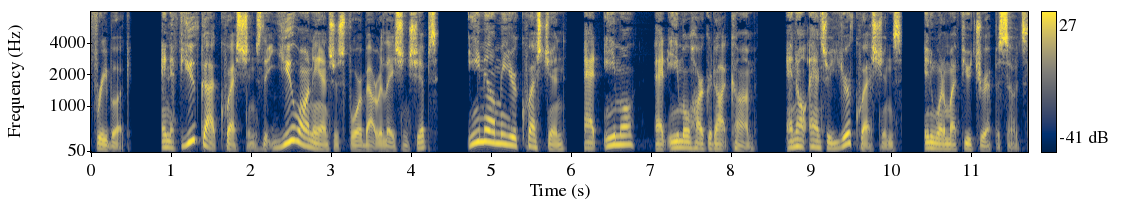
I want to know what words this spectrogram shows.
free book. And if you've got questions that you want answers for about relationships, email me your question at email at emilharker.com and I'll answer your questions in one of my future episodes.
